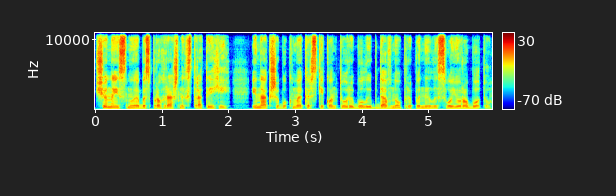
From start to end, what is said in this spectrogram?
що не існує безпрограшних стратегій, інакше букмекерські контори були б давно припинили свою роботу.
